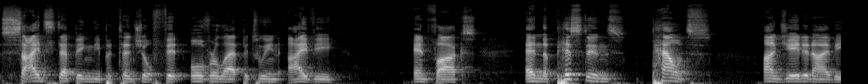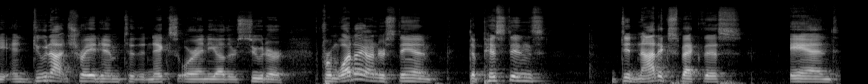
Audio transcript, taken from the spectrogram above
sidestepping the potential fit overlap between Ivey and Fox. And the Pistons pounce on Jaden Ivey and do not trade him to the Knicks or any other suitor. From what I understand, the Pistons did not expect this and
